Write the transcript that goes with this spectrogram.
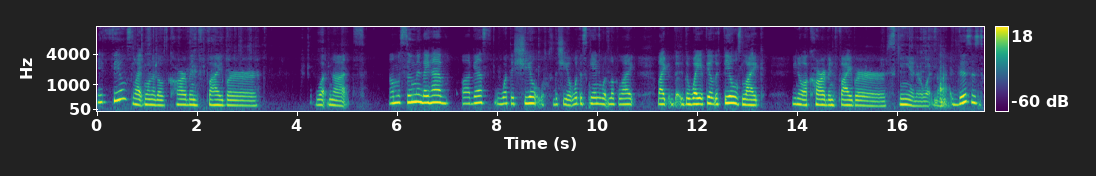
It feels like one of those carbon fiber whatnots. I'm assuming they have, I guess, what the shield, the shield, what the skin would look like. Like the, the way it feels, it feels like, you know, a carbon fiber skin or whatnot. This is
